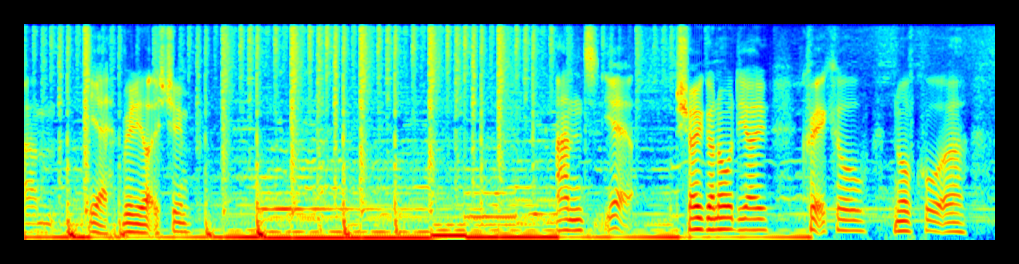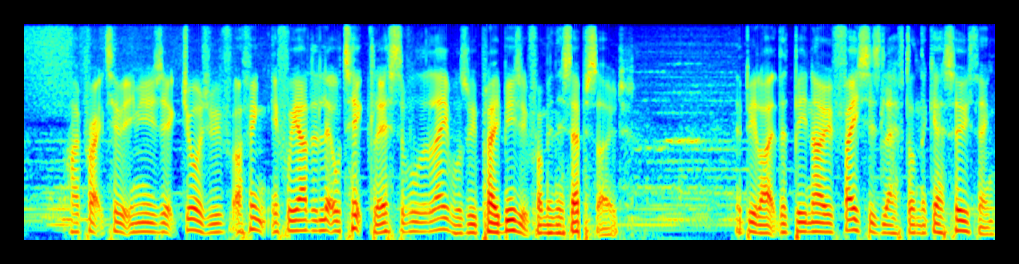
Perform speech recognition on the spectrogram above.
Um, yeah, really like this tune. And yeah, Shogun Audio, Critical, North Quarter, Hyperactivity Music. George, we've, I think if we had a little tick list of all the labels we played music from in this episode, it'd be like there'd be no faces left on the Guess Who thing.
